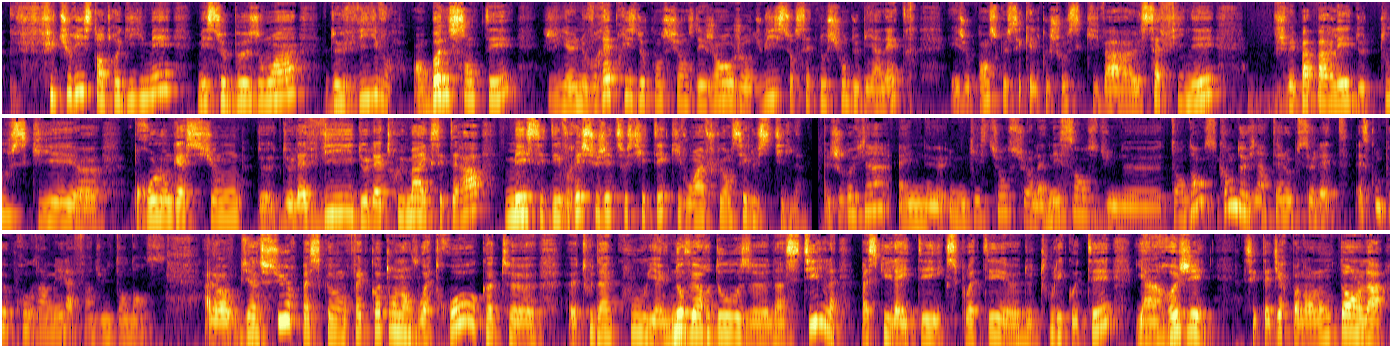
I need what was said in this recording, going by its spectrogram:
futuristes entre guillemets, mais ce besoin de vivre en bonne santé. Il y a une vraie prise de conscience des gens aujourd'hui sur cette notion de bien-être et je pense que c'est quelque chose qui va s'affiner je ne vais pas parler de tout ce qui est euh, prolongation de, la vie, de l'être humain, etc. Mais c'est des vrais sujets de société qui vont influencer le style. Je reviens à une, question sur la naissance d'une tendance. Quand devient-elle obsolète? Est-ce qu'on peut programmer la fin d'une tendance? Alors bien sûr, parce qu'en fait, quand on en voit trop, quand euh, euh, tout d'un coup il y a une overdose d'un style, parce qu'il a été exploité de tous les côtés, il y a un rejet. C'est-à-dire pendant longtemps là,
